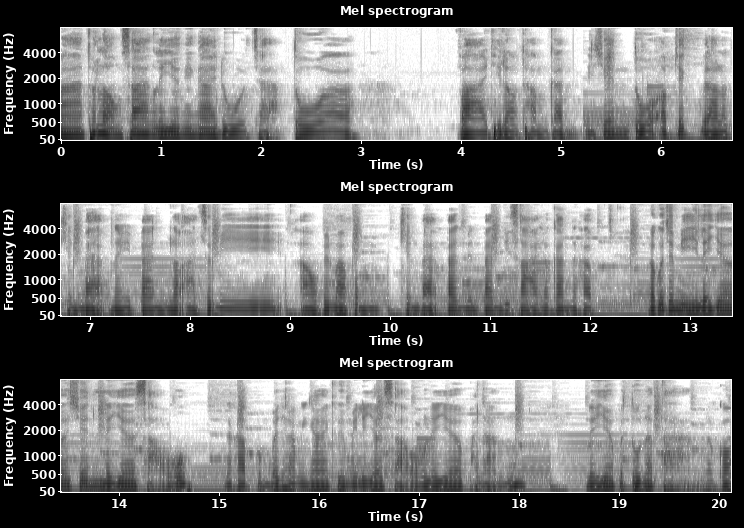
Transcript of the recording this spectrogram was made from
มาทดลองสร้างเลเยอร์ง่าย ๆ ดูจากตัว ไฟล์ที่เราทำกัน อย่างเช่นตัว Object เวลาเราเขียนแบบในแปนเราอาจจะมีเอาเป็นว่าผมเขียนแบบแปนเป็นแปนดีไซน์แล้วกันนะครับ เราก็จะมีเลเยอร์เช่นเลเยอร์เสานะครับผมก็จะทำง่ายๆคือมีเลเยอร์เสาเลเยอร์ผนังเลเยอร์ประตูหน้าต่าง แล้วก็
